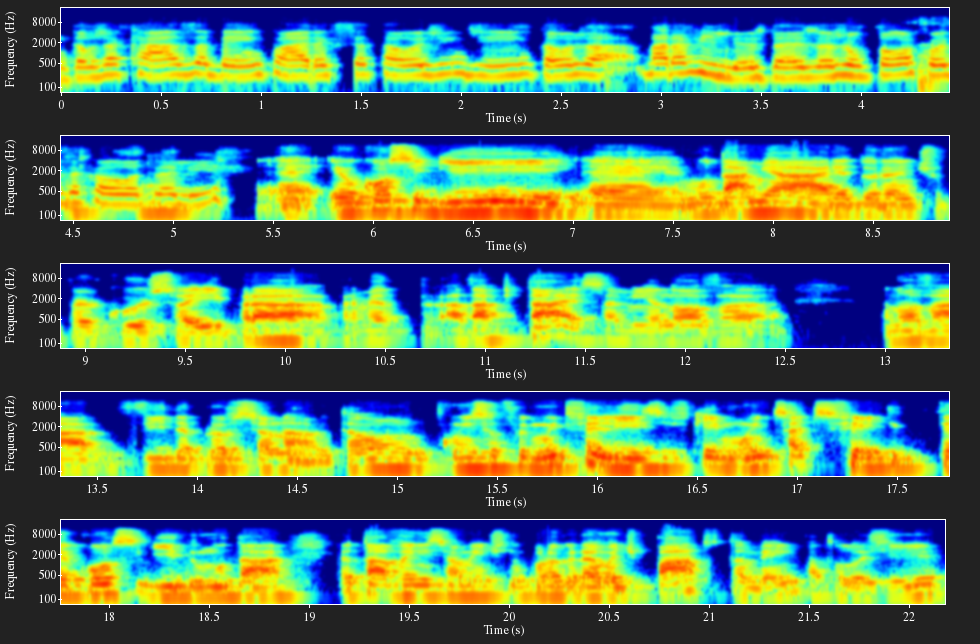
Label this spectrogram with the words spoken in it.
Então já casa bem com a área que você está hoje em dia, então já maravilhas, né? Já juntou uma coisa com a outra ali. É, eu consegui é, mudar minha área durante o percurso aí para me adaptar essa minha nova nova vida profissional. Então, com isso eu fui muito feliz e fiquei muito satisfeito de ter conseguido mudar. Eu estava inicialmente no programa de pato também, patologia,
